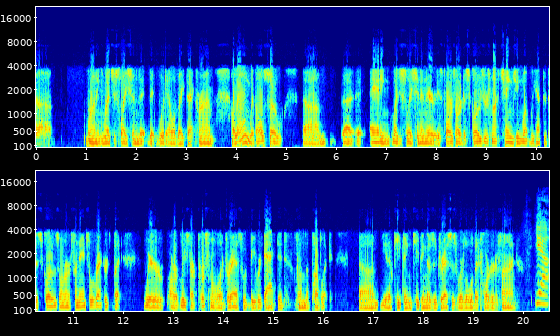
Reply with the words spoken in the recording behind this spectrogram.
uh, running legislation that that would elevate that crime, along with also um, uh, adding legislation in there as far as our disclosures, not changing what we have to disclose on our financial records, but where, or at least our personal address would be redacted from the public. Um, you know, keeping keeping those addresses were a little bit harder to find. Yeah,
